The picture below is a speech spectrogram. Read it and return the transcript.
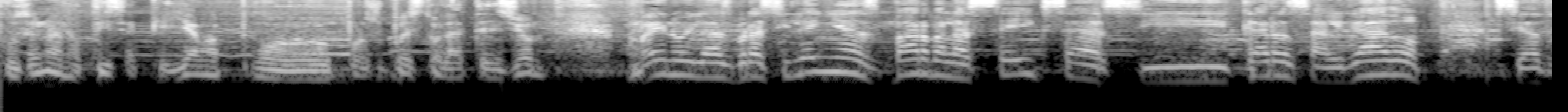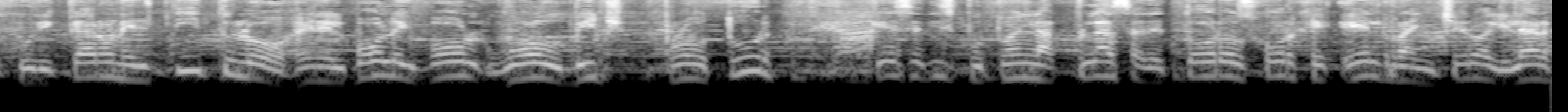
pues una noticia que llama por, supuesto la atención. Bueno, y las brasileñas Bárbara Seixas y Carla Salgado se adjudicaron el título en el voleibol World Beach Pro Tour que se disputó en la Plaza de Toros Jorge El Ranchero Aguilar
